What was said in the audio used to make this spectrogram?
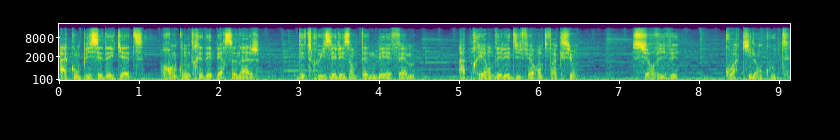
Accomplissez des quêtes, rencontrez des personnages, détruisez les antennes BFM, appréhendez les différentes factions. Survivez, quoi qu'il en coûte.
